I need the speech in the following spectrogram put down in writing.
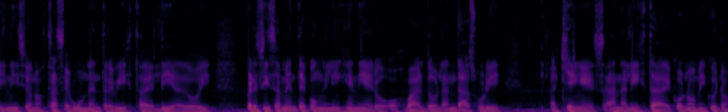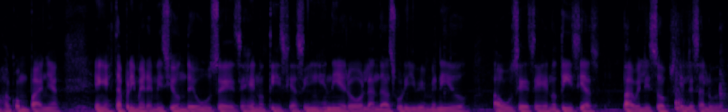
dar inicio a nuestra segunda entrevista del día de hoy, precisamente con el ingeniero Osvaldo Landazuri, quien es analista económico y nos acompaña en esta primera emisión de UCSG Noticias. Ingeniero Landazuri, bienvenido a UCSG Noticias. Pavel Isovsky le saluda.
